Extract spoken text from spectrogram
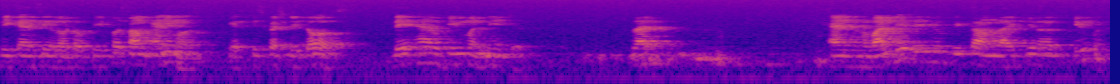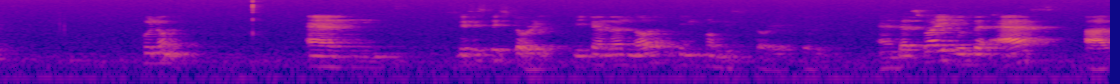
We can see a lot of people, some animals, especially dogs, they have human nature. Right? And one day they will become like, you know, human. Who knows? And this is the story. We can learn a lot of things from this story actually. And that's why Buddha asks us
